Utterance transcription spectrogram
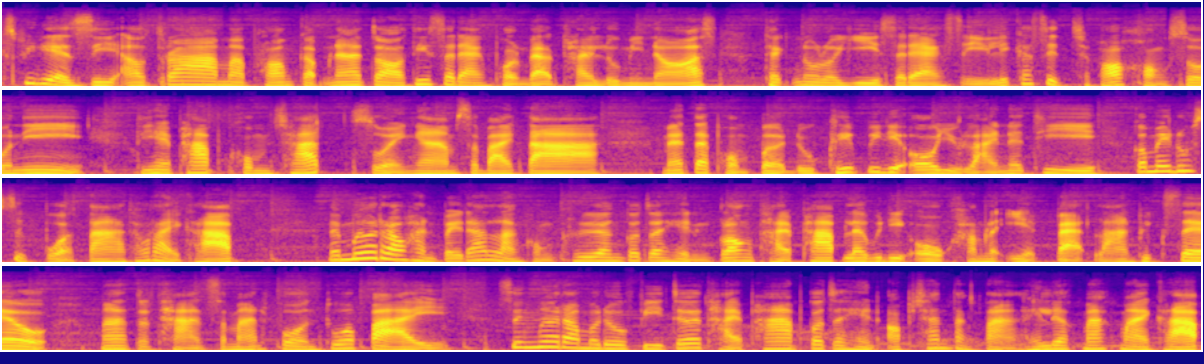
Xperia Z Ultra มาพร้อมกับหน้าจอที่แสดงผลแบบ Triluminous เทคโนโลยีแสดงสีลิขสิทธิ์เฉพาะของ Sony ที่ให้ภาพคมชัด สวยงามสบายตา แม้แต่ผมเปิดดูคลิปวิดีโออยู่หลายนาที ก็ไม่รู้สึกปวดตาเท่าไหร่ครับ และเมื่อเราหันไปด้านหลังของเครื่องก็จะเห็นกล้องถ่ายภาพและวิดีโอความละเอียด 8 ล้านพิกเซล มาตรฐานสมาร์ทโฟนทั่วไป ซึ่งเมื่อเรามาดูฟีเจอร์ถ่ายภาพก็จะเห็นออปชันต่างๆ ให้เลือกมากมายครับ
